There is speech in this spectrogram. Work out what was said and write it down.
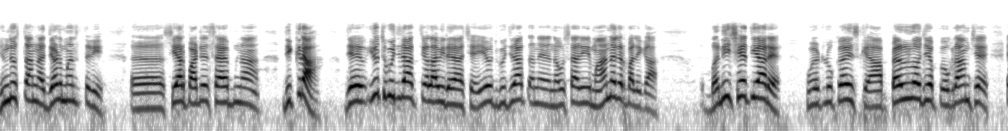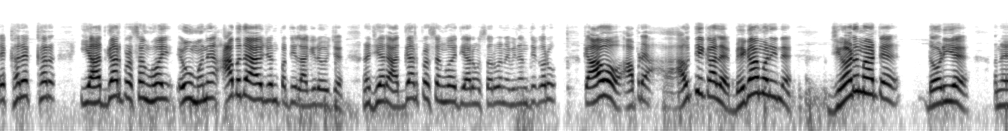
હિન્દુસ્તાનના જળમંત્રી સી આર પાટીલ સાહેબના દીકરા જે યુથ ગુજરાત ચલાવી રહ્યા છે યુથ ગુજરાત અને નવસારી મહાનગરપાલિકા બની છે ત્યારે હું એટલું કહીશ કે આ પહેલો જે પ્રોગ્રામ છે એ ખરેખર યાદગાર પ્રસંગ હોય એવું મને આ બધા આયોજન પરથી લાગી રહ્યું છે. અને જ્યારે યાદગાર પ્રસંગ હોય ત્યારે હું સર્વને વિનંતી કરું કે આવો આપણે આવતીકાલે ભેગા મળીને જળ માટે દોડીએ અને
